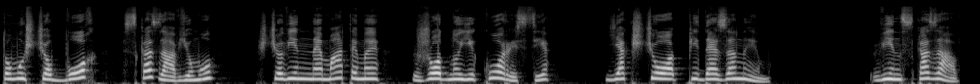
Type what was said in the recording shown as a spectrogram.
тому що Бог сказав йому, що він не матиме жодної користі, якщо піде за ним. Він сказав:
